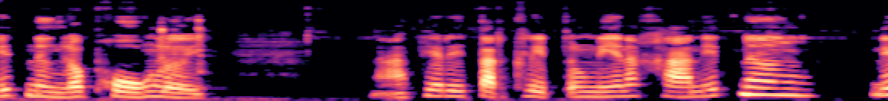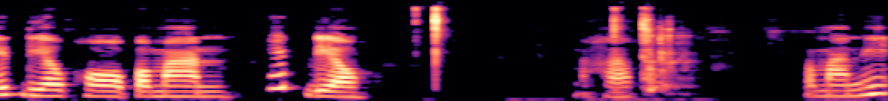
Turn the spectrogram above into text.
นิดนึงแล้วโพ้งเลยนะพี่รีตัดคลิปตรงนี้นะคะ นิดนึงนิดเดียวพอประมาณนิดเดียวนะคะประมาณนี้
